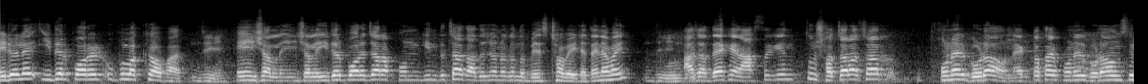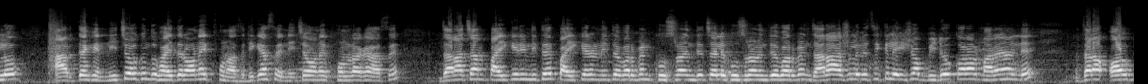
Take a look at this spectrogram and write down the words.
এইটা হলে ঈদের পরের উপলক্ষে অফার জি। ইনশাল্লাহ ইনশাল্লাহ। ঈদের পরে যারা ফোন কিনতে চায় তাদের জন্য কিন্তু বেস্ট হবে এটা তাই না ভাই? আচ্ছা দেখেন আজকে কিন্তু সচরাচর ফোনের গোডাউন এক কথায় ফোনের গোডাউন ছিল। আর দেখেন নিচেও কিন্তু ভাইদের অনেক ফোন আছে ঠিক আছে? নিচে অনেক ফোন রাখা আছে। যারা চান পাইকারি নিতে পাইকারি নিতে পারবেন খুচরা নিতে চাইলে খুচরা নিতে পারবেন। যারা আসলে বেসিক্যালি এইসব ভিডিও করার মানে হইলে যারা অল্প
